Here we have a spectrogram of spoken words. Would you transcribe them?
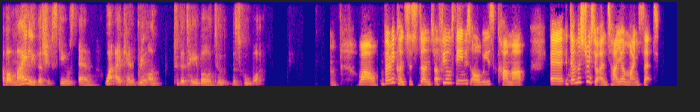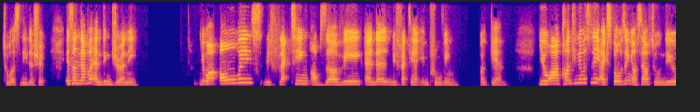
about my leadership skills and what I can bring on to the table to the school board. Mm. Wow, very consistent. A few themes always come up, and it demonstrates your entire mindset towards leadership. It's a never ending journey. You are always reflecting, observing, and then reflecting and improving again. You are continuously exposing yourself to new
